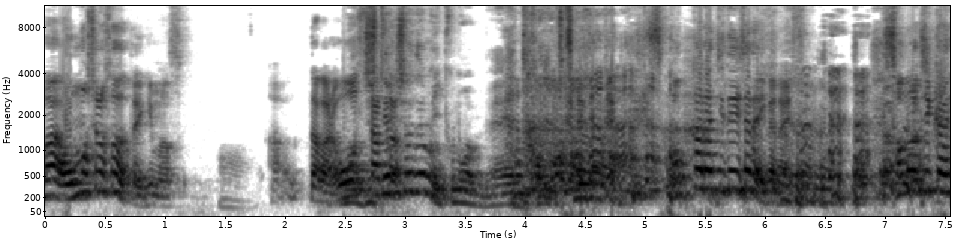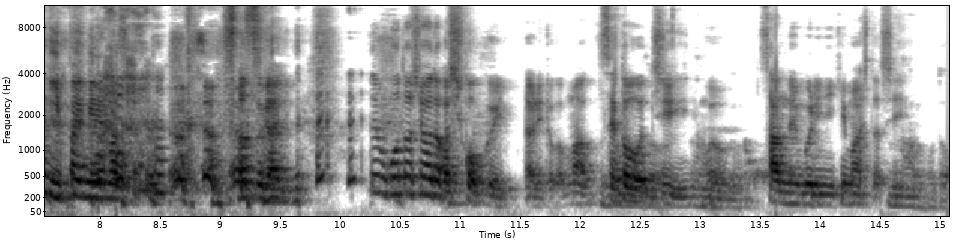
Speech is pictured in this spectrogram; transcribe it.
まあ面白そうだったら行きます。あだから大阪。自転車でも行くもんね。こっから自転車では行かないですよ。その時間にいっぱい見れますから。さすがに。でも今年はだから四国行ったりとか、まあ瀬戸内にも3年ぶりに行きましたしな、るほど。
